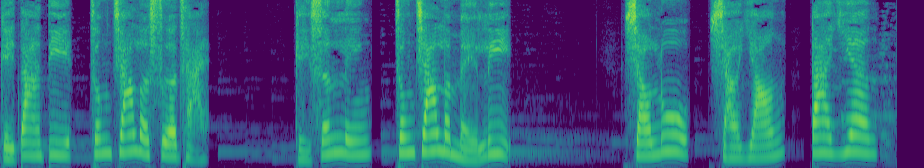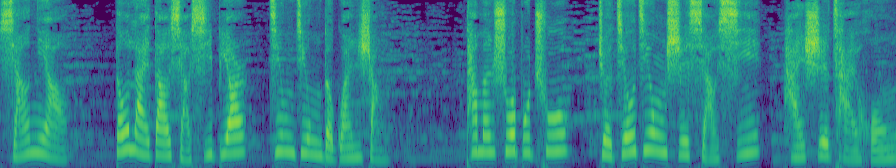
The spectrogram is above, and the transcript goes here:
给大地增加了色彩，给森林增加了美丽。小鹿、小羊、大雁、小鸟，都来到小溪边儿，静静的观赏。他们说不出这究竟是小溪还是彩虹。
